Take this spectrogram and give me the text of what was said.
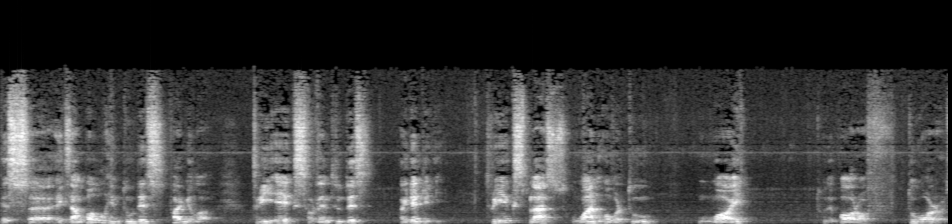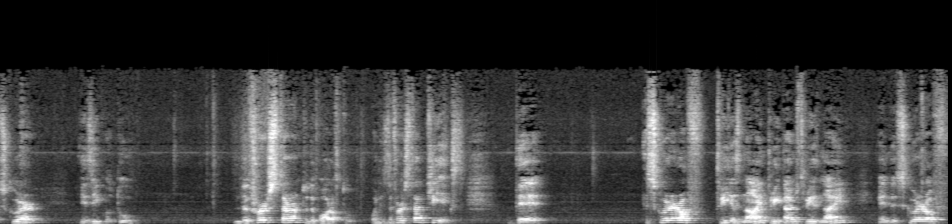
this uh, example into this formula 3x or into this identity 3x plus 1 over 2 y to the power of 2 or square is equal to the first term to the power of 2. What is the first term? 3x. The square of 3 is 9, 3 times 3 is 9, and the square of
